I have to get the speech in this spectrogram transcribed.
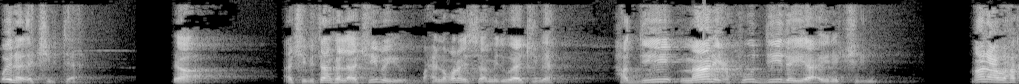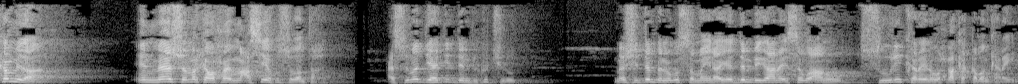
waa inaad ajiibtaa. Ya ajiibitaanka la ajiibayo waxay noqonaysaa mid waajiba. Haddii maanic kuu diidayaa ayna jirin. Maanica waxaa ka mid ah in meesha markaa waxa macsiya ku sugan tahay. Casuumaddii haddii dembi ku jiro meeshii dembi lagu samaynayo dembigaana isagu aanu suulin karaynoo waxba ka qaban karayn.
